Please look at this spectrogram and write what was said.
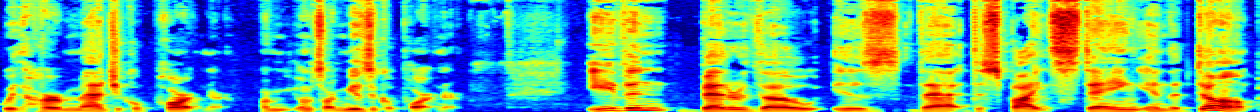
with her magical partner, or I'm sorry, musical partner. Even better, though, is that despite staying in the dump,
